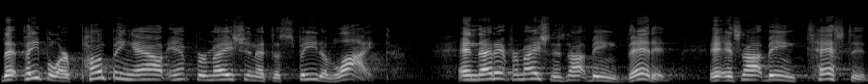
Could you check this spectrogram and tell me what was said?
that people are pumping out information at the speed of light. And that information is not being vetted, it's not being tested,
